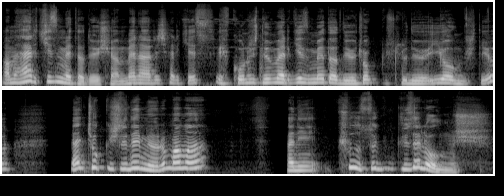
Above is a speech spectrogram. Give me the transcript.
Ama herkes meta diyor şu an. Ben hariç herkes konuştuğum herkes meta diyor. Çok güçlü diyor. iyi olmuş diyor. Ben çok güçlü demiyorum ama hani Q'su güzel olmuş.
